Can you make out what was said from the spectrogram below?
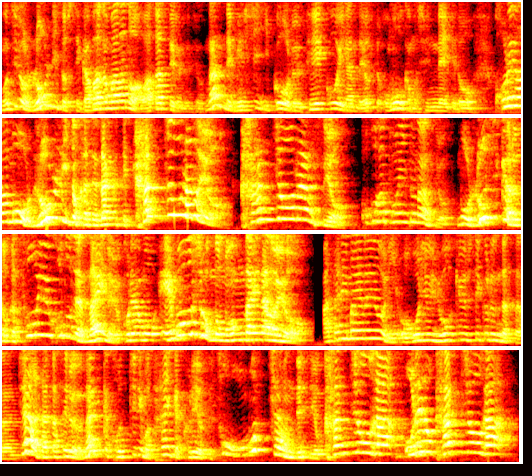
もちろん論理としてガバガバなのは分かってるんですよ。なんで飯イコール性行為なんだよって思うかもしんないけど、これはもう論理とかじゃなくて感すよここがポイントなんですよ。もうロジカルとかそういうことじゃないのよ。これはもうエモーションの問題なのよ。当たり前のようにおごりを要求してくるんだったら、じゃあ抱かせるよ。何かこっちにも対価くれよってそう思っちゃうんですよ。感情が俺の感情が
